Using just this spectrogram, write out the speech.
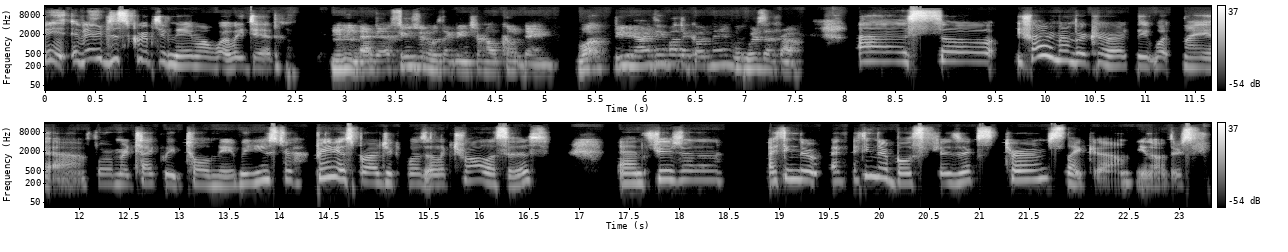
a very descriptive name of what we did. Mm-hmm. And uh, Fission was like the internal code name. What do you know anything about the code name? Where's that from? Uh, so if I remember correctly, what my uh, former tech lead told me, we used to previous project was electrolysis, and fusion. I think they're I, I think they're both physics terms. Like um, you know, there's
